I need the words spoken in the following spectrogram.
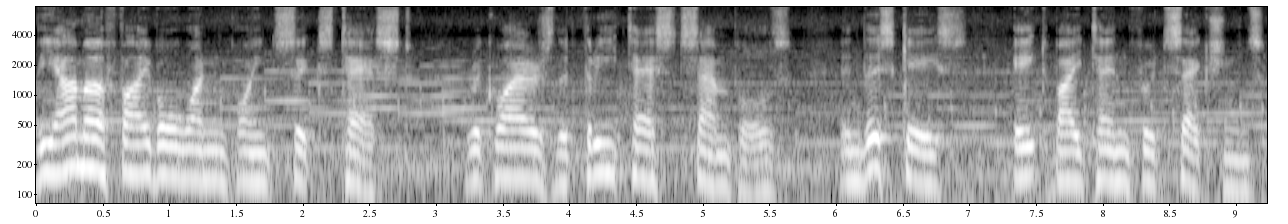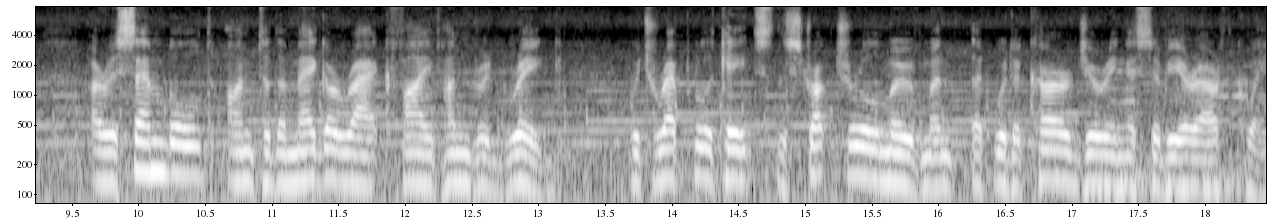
The AAMA 501.6 test requires that three test samples, in this case 8 by 10 foot sections, are assembled onto the Mega Rack 500 rig, which replicates the structural movement that would occur during a severe earthquake.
